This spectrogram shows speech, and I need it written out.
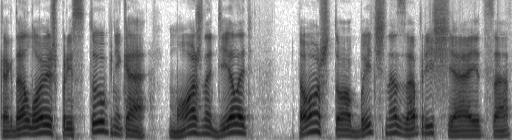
«Когда ловишь преступника, можно делать то, что обычно запрещается».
